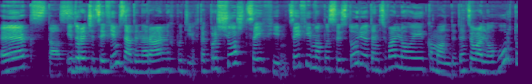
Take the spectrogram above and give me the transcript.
Екстаз. І, до речі, цей фільм знятий на реальних подіях. Так про що ж цей фільм? Цей фільм описує історію танцювальної команди, танцювального гурту.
